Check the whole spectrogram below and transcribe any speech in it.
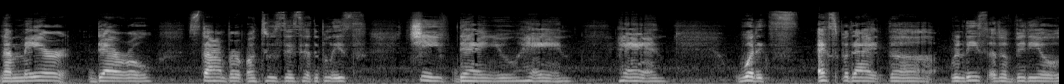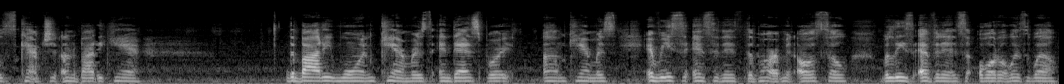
Now, Mayor Darrell Steinberg on Tuesday said the police chief Daniel Hahn, Hahn would ex expedite the release of the videos captured on the body cam, the body worn cameras and dashboard um, cameras in recent incidents. The department also released evidence of auto as well.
